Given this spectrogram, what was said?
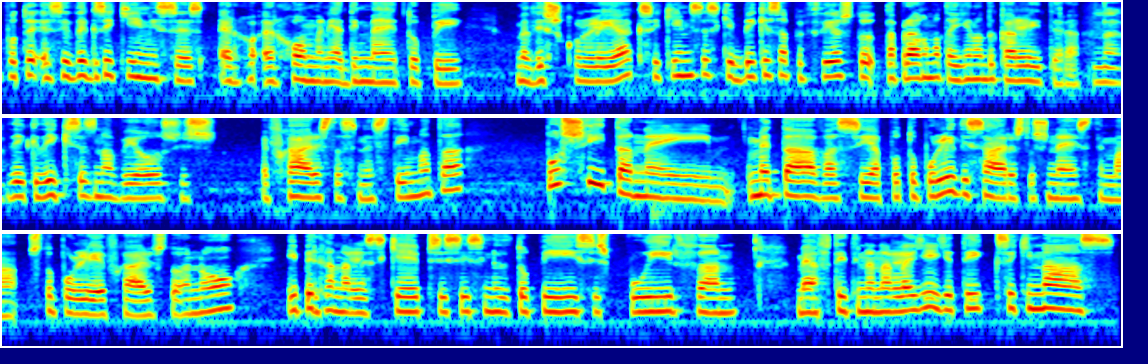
Οπότε εσύ δεν ξεκίνησες ερχο- ερχόμενη αντιμέτωπη με δυσκολία, ξεκίνησες και μπήκες απευθείας στο τα πράγματα γίνονται καλύτερα. Ναι. Διεκδίκησες να βιώσεις ευχάριστα συναισθήματα Πώς ήταν η μετάβαση από το πολύ δυσάρεστο συνέστημα στο πολύ ευχάριστο, ενώ υπήρχαν άλλες σκέψεις ή συνειδητοποιήσεις που ήρθαν με αυτή την αναλλαγή, γιατί ξεκινάς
